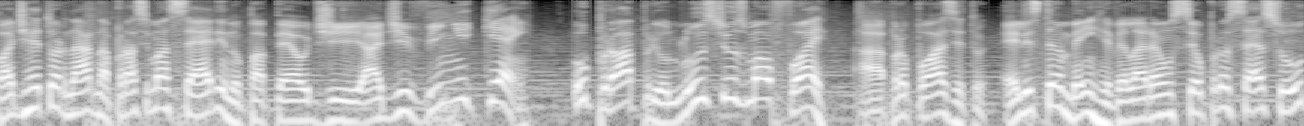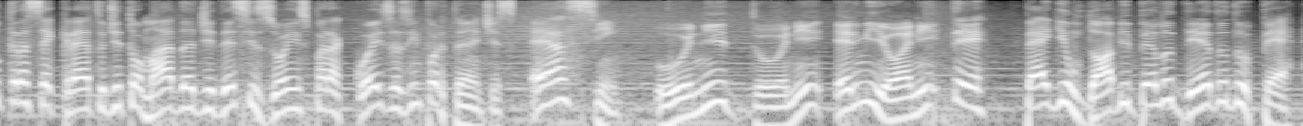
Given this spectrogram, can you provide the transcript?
pode retornar na próxima série no papel de adivinhe quem? O próprio Lucius Malfoy. A propósito, eles também revelarão seu processo ultra secreto de tomada de decisões para coisas importantes. É assim: Uni, Duni, Hermione, T. Pegue um Dobby pelo dedo do pé.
